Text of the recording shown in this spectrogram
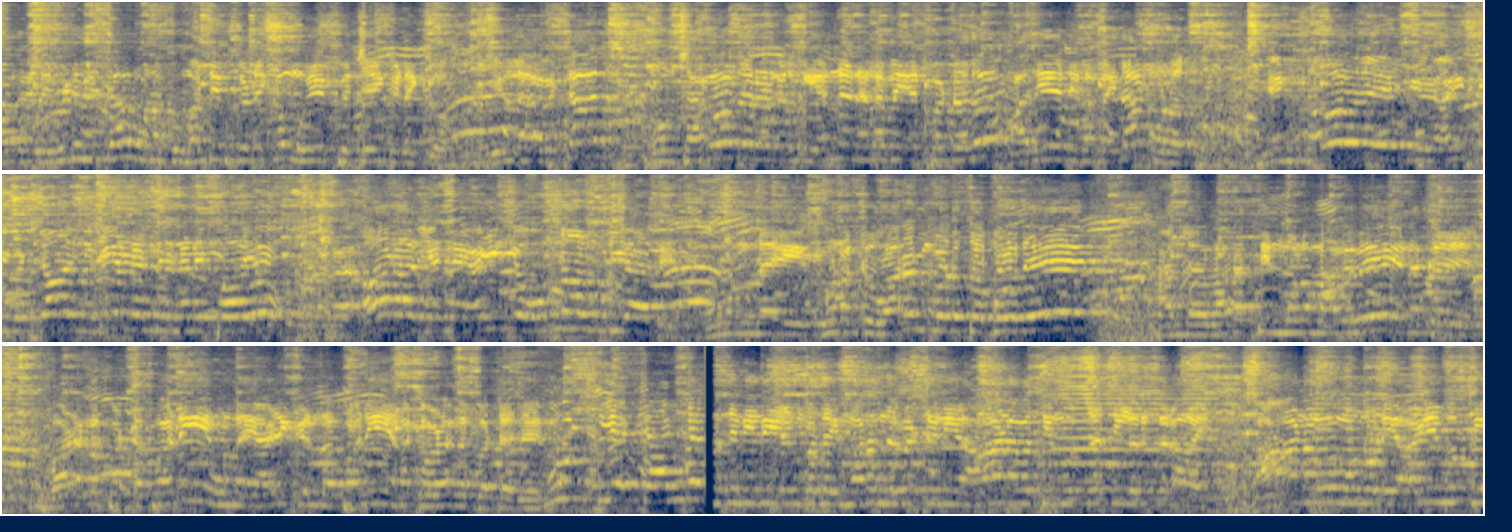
அவர்களை விடுவித்தால் உனக்கு மன்னிப்பு கிடைக்கும் உயிர் பிச்சை கிடைக்கும். இல்லாவிட்டால் உன் சகோதரர்களுக்கு என்ன நிலைமை ஏற்பட்டதோ அதே நிலைமை தான் உனக்கும். என் சகோதரரை அழித்து வரத்தின் மூலமாகவே எனக்கு வழங்கப்பட்ட பணி உன்னை அழிக்கின்ற பணி எனக்கு வழங்கப்பட்டது. நூற்றி பிரதிநிதி என்பதை மறந்துவிட்டு நீ ஆணவத்தின் உச்சத்தில் இருக்கிறாய். ஆணவம் உன்னுடைய அழிவுக்கு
